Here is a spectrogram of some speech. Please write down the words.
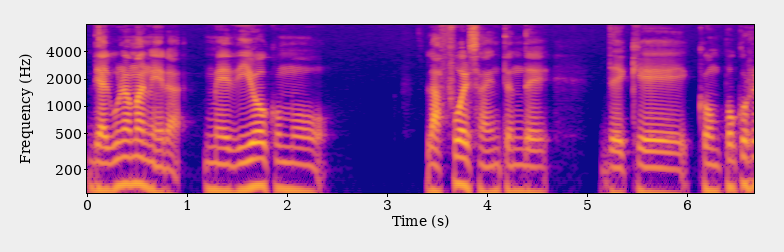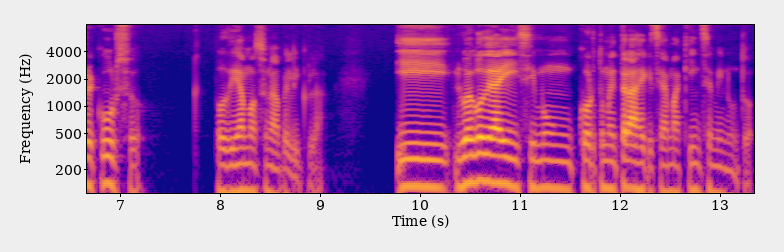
de alguna manera me dio como la fuerza de entender de que con pocos recursos podíamos hacer una película. Y luego de ahí hicimos un cortometraje que se llama 15 minutos.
